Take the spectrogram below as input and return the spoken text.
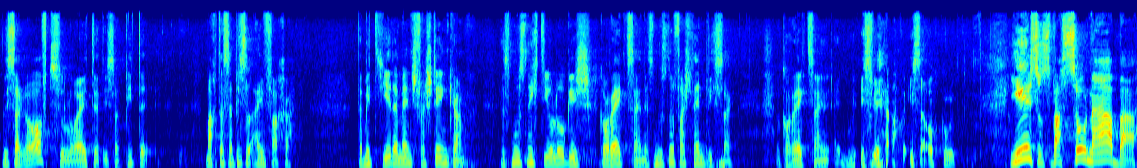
Und ich sage oft zu Leuten, ich sage, bitte mach das ein bisschen einfacher, damit jeder Mensch verstehen kann. Es muss nicht theologisch korrekt sein, es muss nur verständlich sein. Korrekt sein ist auch gut. Jesus war so nahbar.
